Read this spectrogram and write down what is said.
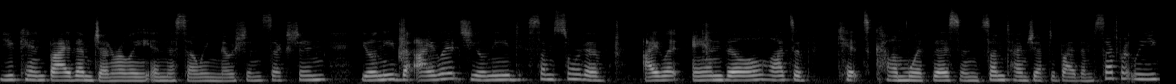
You can buy them generally in the Sewing Notion section. You'll need the eyelets, you'll need some sort of eyelet anvil, lots of kits come with this and sometimes you have to buy them separately.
